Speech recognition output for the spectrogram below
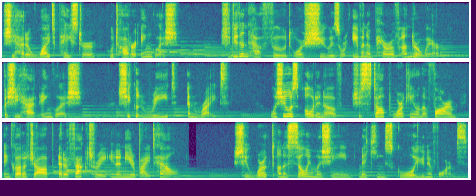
she had a white pastor who taught her English. She didn't have food or shoes or even a pair of underwear but she had English. She could read and write. When she was old enough, she stopped working on the farm and got a job at a factory in a nearby town. She worked on a sewing machine making school uniforms.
